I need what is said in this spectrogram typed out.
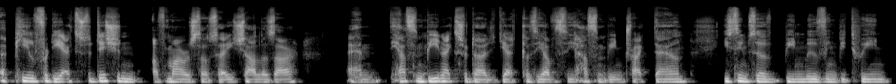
appealed for the extradition of Morris Jose Salazar. Um, he hasn't been extradited yet because he obviously hasn't been tracked down. He seems to have been moving between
